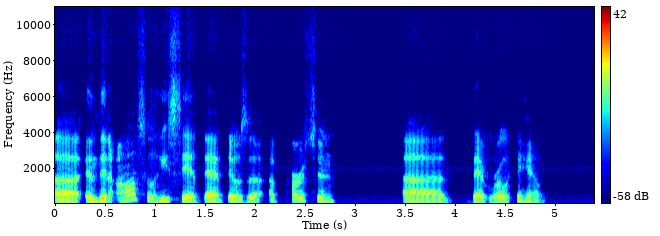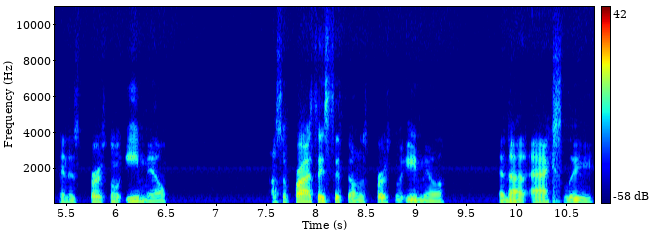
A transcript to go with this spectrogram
uh, and then also he said that there was a, a person uh, that wrote to him in his personal email. I'm surprised they sent on his personal email and not actually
